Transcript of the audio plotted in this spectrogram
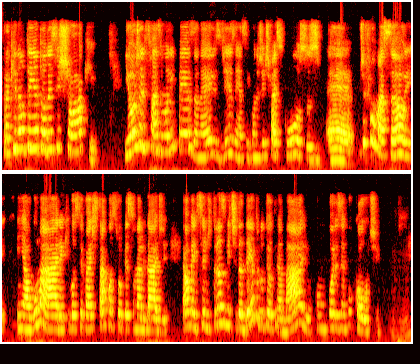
para que não tenha todo esse choque. E hoje eles fazem uma limpeza, né? Eles dizem assim, quando a gente faz cursos é, de formação e, em alguma área que você vai estar com a sua personalidade realmente sendo transmitida dentro do teu trabalho, como por exemplo coach, uhum.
